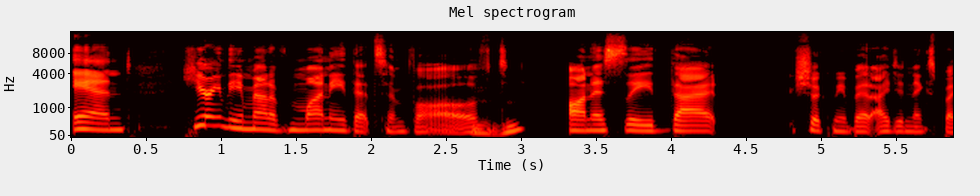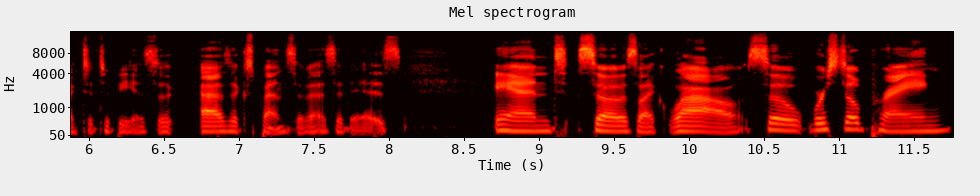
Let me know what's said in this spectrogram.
And hearing the amount of money that's involved, Mhm. honestly, that shook me a bit. I didn't expect it to be as as expensive as it is. And so I was like, wow. So we're still praying.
